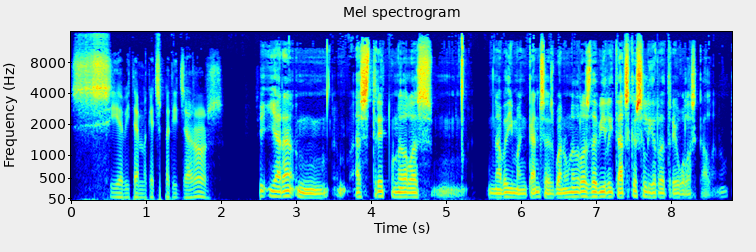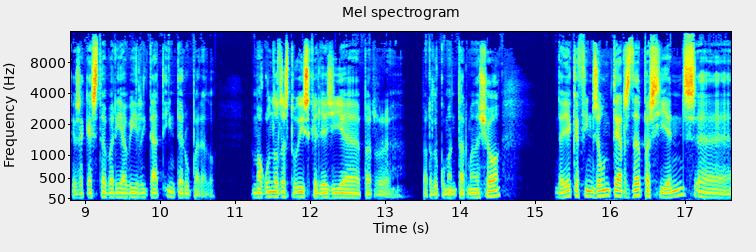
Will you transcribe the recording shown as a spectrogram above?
si evitem aquests petits errors. Sí, I ara mm, has tret una de les, mm, anava a dir mancances, bueno, una de les debilitats que se li retreu a l'escala, no? que és aquesta variabilitat interoperador. En algun dels estudis que llegia per, per documentar-me d'això, deia que fins a un terç de pacients eh,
